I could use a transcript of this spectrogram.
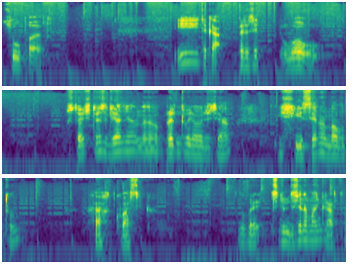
Супер. И така, 50... Уоу. 140 гледания на предното видео на GTA и 60 на новото. Ха, класик. Добре, 70 на Майнкрафта.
